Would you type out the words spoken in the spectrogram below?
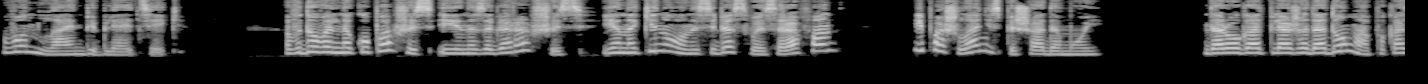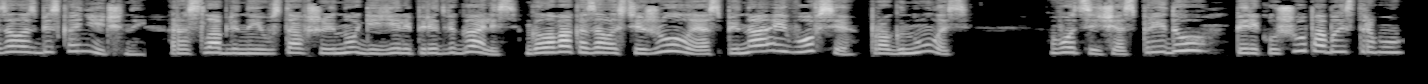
в онлайн-библиотеке. Вдоволь накупавшись и назагоравшись, я накинула на себя свой сарафан и пошла не спеша домой. Дорога от пляжа до дома показалась бесконечной. Расслабленные и уставшие ноги еле передвигались, голова казалась тяжелой, а спина и вовсе прогнулась. Вот сейчас приду, перекушу по-быстрому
